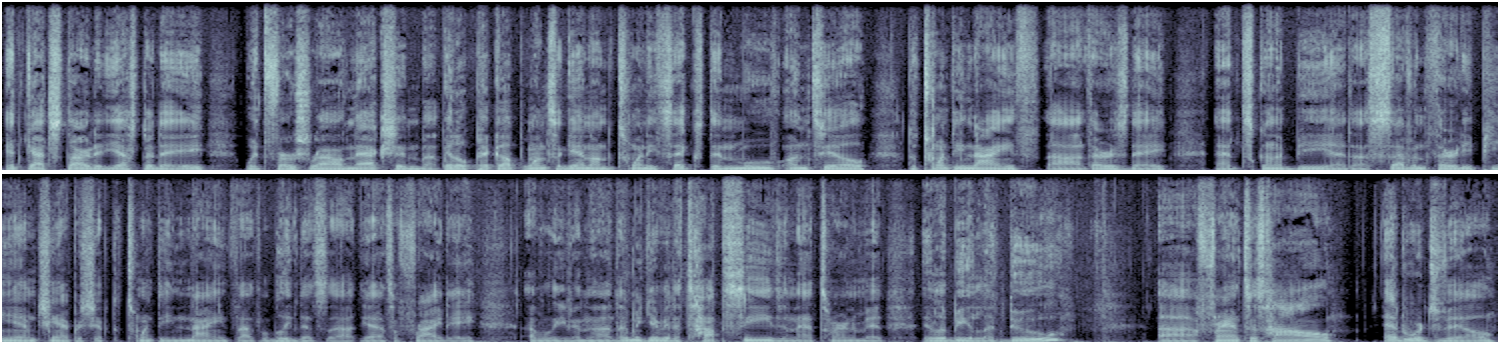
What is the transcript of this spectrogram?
It got started yesterday with first round action, but it'll pick up once again on the 26th and move until the 29th, uh, Thursday. It's going to be at a 7.30 p.m. championship, the 29th. I believe that's, uh, yeah, it's a Friday, I believe. And uh, let me give you the top seeds in that tournament. It'll be Ladue uh, Francis Howell, Edwardsville,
